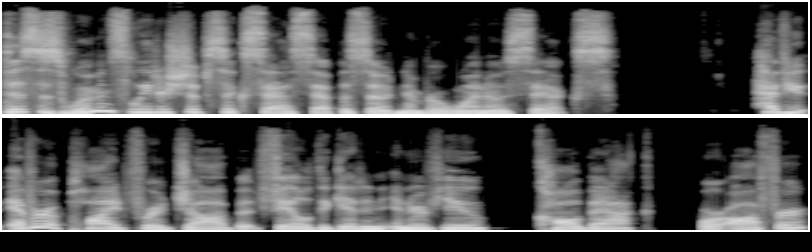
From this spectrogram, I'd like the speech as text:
This is Women's Leadership Success, episode number 106. Have you ever applied for a job but failed to get an interview, callback, or offer,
